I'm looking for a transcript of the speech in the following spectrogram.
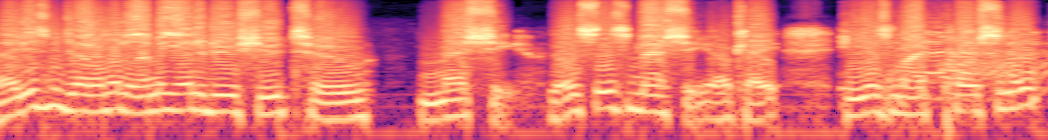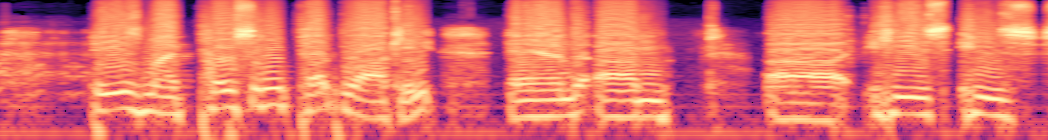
Ladies and gentlemen, let me introduce you to Meshi. This is Meshi, okay? He is my personal he is my personal pet blocky, and um, uh, he's he's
